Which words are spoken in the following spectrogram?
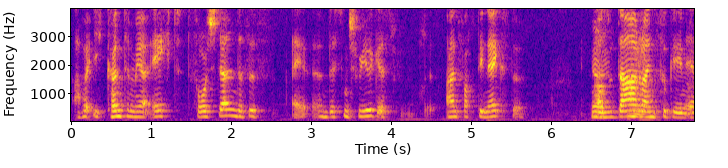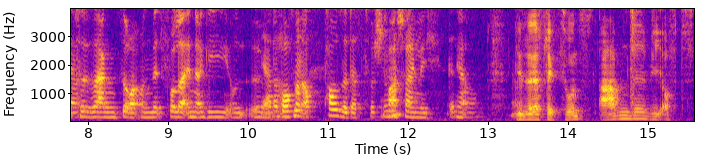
Aber ich könnte mir echt vorstellen, dass es äh, ein bisschen schwierig ist, einfach die nächste. Ja. Also da ja. reinzugehen ja. und zu sagen, so, und mit voller Energie. Und, ja, da braucht so. man auch Pause dazwischen. Wahrscheinlich. Genau. Diese Reflexionsabende, wie oft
